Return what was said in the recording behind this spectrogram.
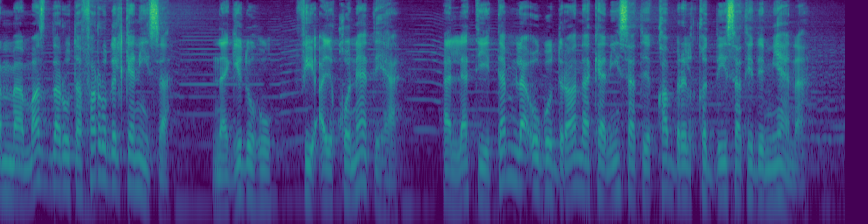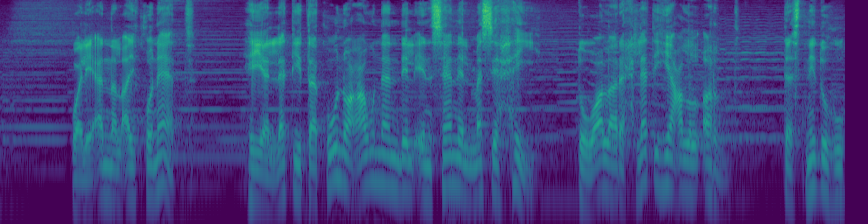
أما مصدر تفرد الكنيسة نجده في أيقوناتها التي تملأ جدران كنيسة قبر القديسة دميانه ولأن الأيقونات هي التي تكون عونا للإنسان المسيحي طوال رحلته على الأرض تسنده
